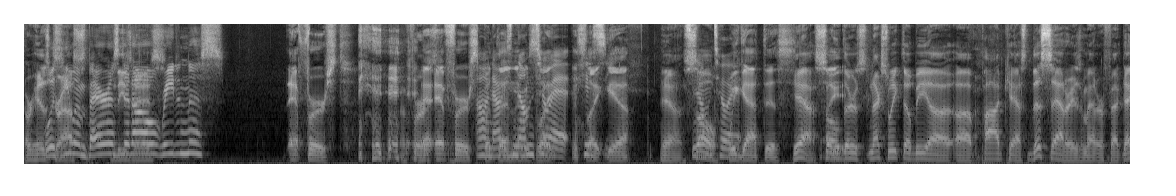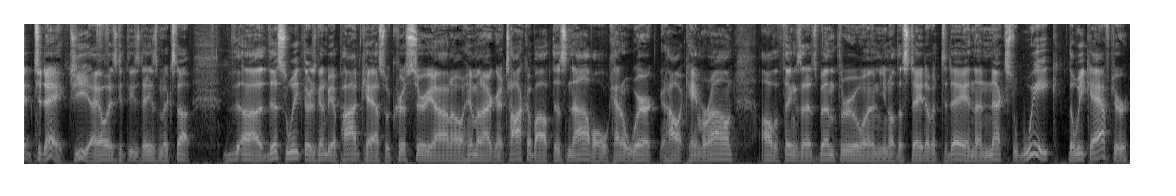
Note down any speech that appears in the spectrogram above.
Or his Was dress. you embarrassed these at all reading this? At first. At first. At, at first. Oh, but now then he's it numb was to like, it. It's He's like, yeah, Yeah. So we got this. Yeah, so I- there's next week there'll be a, a podcast this Saturday, as a matter of fact. Today, gee, I always get these days mixed up. Uh, this week there's going to be a podcast with Chris Siriano. Him and I are going to talk about this novel, kind of where, it- how it came around, all the things that it's been through, and you know the state of it today. And then next week, the week after,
